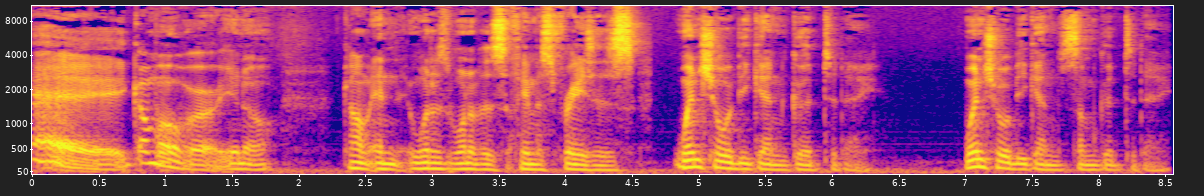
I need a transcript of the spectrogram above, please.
hey come over you know. Come and what is one of his famous phrases? When shall we begin good today? When shall we begin some good today?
